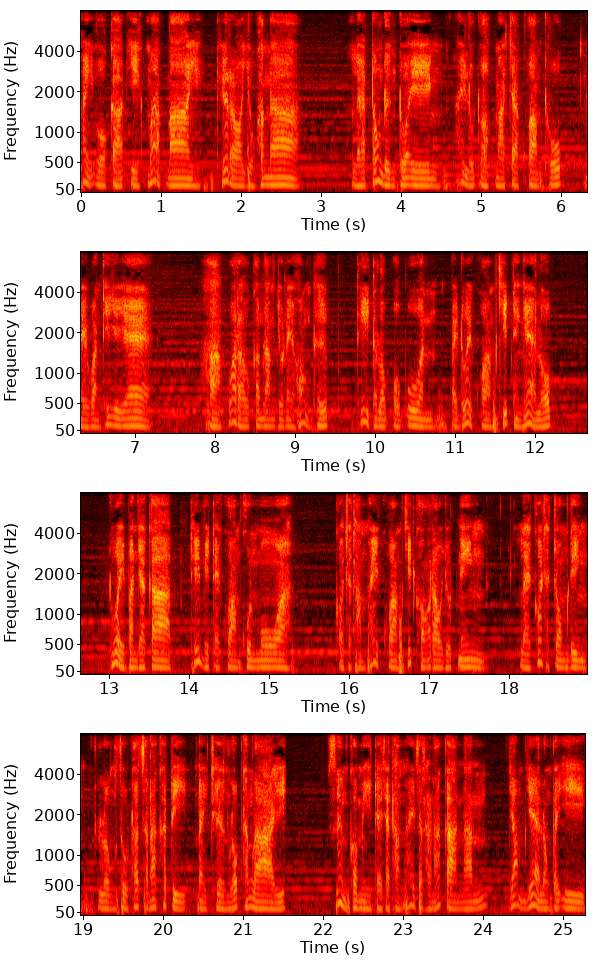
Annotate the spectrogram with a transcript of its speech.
ให้โอกาสอีกมากมายที่รออยู่ข้างหน้า และต้องดึงตัวเองให้หลุดออกมาจากความทุกข์ในวันที่แย่ๆ หากว่าเรากำลังอยู่ในห้องทึบที่ตลบอบอวนไปด้วยความคิดในแง่ลบ ด้วยบรรยากาศที่มีแต่ความคุนมัว ก็จะทำให้ความคิดของเราหยุดนิ่ง และก็จะจมดิ่งลงสู่ทัศนคติในเชิงลบทั้งหลาย ซึ่งก็มีแต่จะทำให้สถานการณ์นั้นย่ำแย่ลงไปอีก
